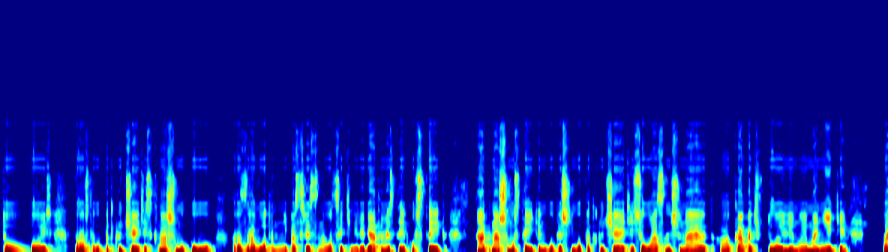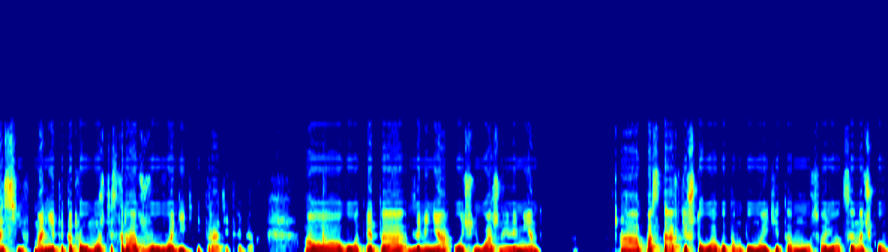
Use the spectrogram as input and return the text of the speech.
То есть просто вы подключаетесь к нашему пулу, разработанному непосредственно вот с этими ребятами Stake of Stake, а к нашему стейкингу, точнее, вы подключаетесь, у вас начинают а, капать в той или иной монете пассив монеты, которую вы можете сразу же выводить и тратить, ребят. А, вот, это для меня очень важный элемент. А, поставьте, что вы об этом думаете, там, ну, свою оценочку.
